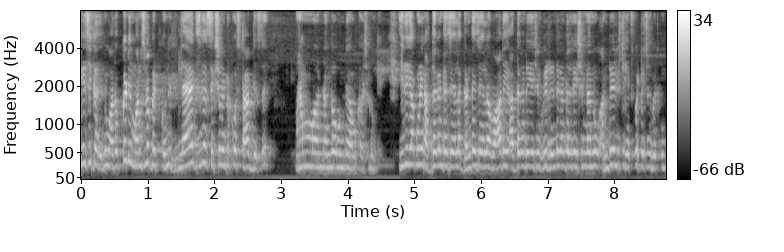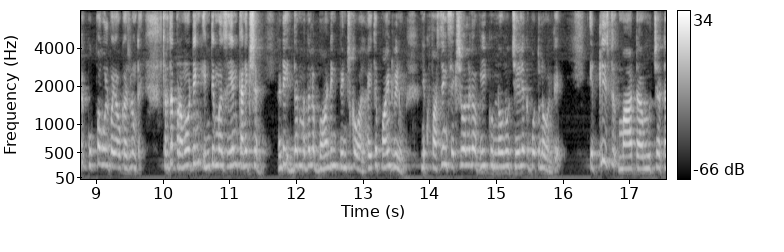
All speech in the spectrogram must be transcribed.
బేసిక్ అది. నువ్వు అదొక్కటి మనసులో పెట్టుకొని రిలాక్స్గా సెక్షువల్ ఇంటర్కోర్స్ స్టార్ట్ చేస్తే బ్రహ్మాండంగా ఉండే అవకాశం ఉంటాయి ఇది కాకుండా నేను అర్ధ గంట చేయాలి గంట చేయాలి వాడి అర్ధ గంట చేసి వీడు రెండు గంటలు చేసి నన్ను అన్రియలిస్టిక్ ఎక్స్పెక్టేషన్ పెట్టుకుంటే కుప్ప కూలిపోయే అవకాశం ఉంటాయి తర్వాత ప్రమోటింగ్ ఇంటిమసీ అండ్ కనెక్షన్ అంటే ఇద్దరి మధ్యలో బాండింగ్ పెంచుకోవాలి. అయితే పాయింట్ విను. నీకు ఫస్ట్ థింగ్ సెక్షువల్గా వీక్ ఉన్నావు నువ్వు చేయలేకపోతున్నావు అంటే అట్లీస్ట్ మాట ముచ్చట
